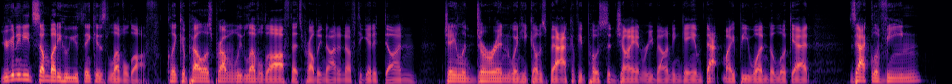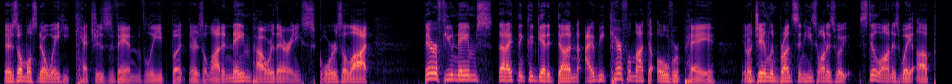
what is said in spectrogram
You're going to need somebody who you think is leveled off. Clint Capela's probably leveled off. That's probably not enough to get it done. Jalen Duren, when he comes back, if he posts a giant rebounding game, that might be one to look at. Zach LaVine, there's almost no way he catches VanVleet, but there's a lot of name power there, and he scores a lot. There are a few names that I think could get it done. I'd be careful not to overpay. You know, Jalen Brunson, he's on his way, still on his way up.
